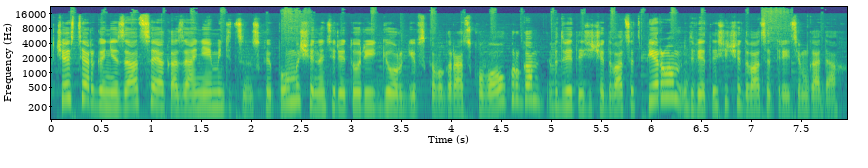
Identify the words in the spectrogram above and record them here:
в части организации оказания медицинской помощи на территории Георгиевского городского округа в 2021-2023 годах.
